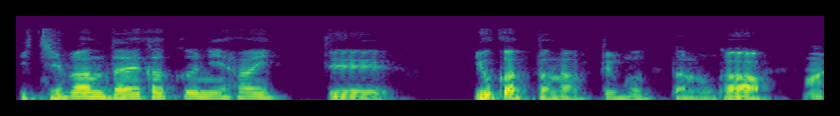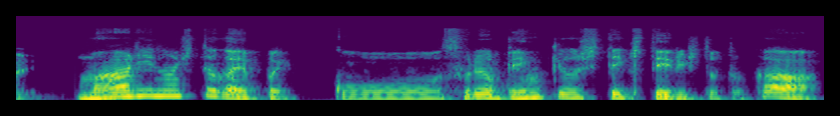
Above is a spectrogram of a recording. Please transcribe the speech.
一番大学に入って良かったなって思ったのが、はい周りの人がやっぱりこう、それを勉強してきている人とか、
